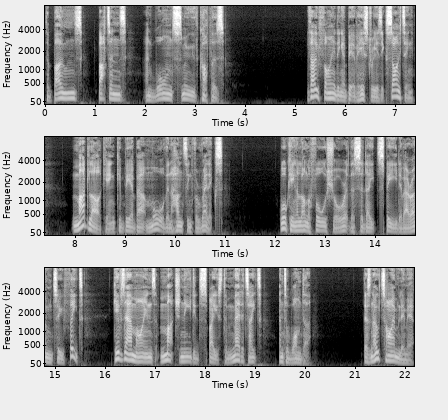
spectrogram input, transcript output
to bones, buttons, and worn smooth coppers. Though finding a bit of history is exciting, mudlarking can be about more than hunting for relics. Walking along a foreshore at the sedate speed of our own two feet gives our minds much needed space to meditate and to wander. There's no time limit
